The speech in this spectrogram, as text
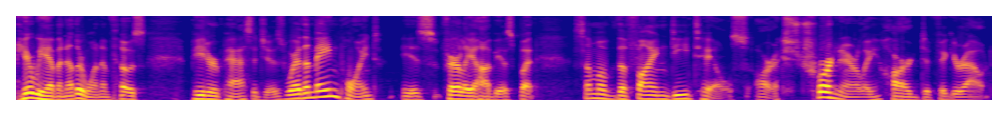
Here we have another one of those Peter passages where the main point is fairly obvious, but some of the fine details are extraordinarily hard to figure out.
